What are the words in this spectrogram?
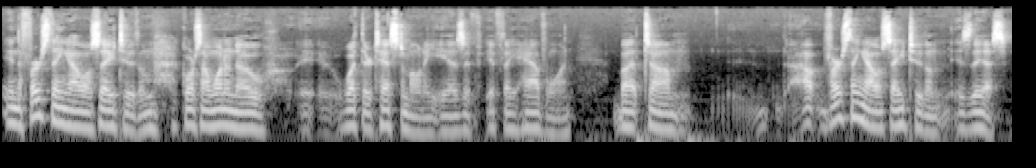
And the first thing I will say to them, of course, I want to know uh, what their testimony is if if they have one. But um, first thing I will say to them is this:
